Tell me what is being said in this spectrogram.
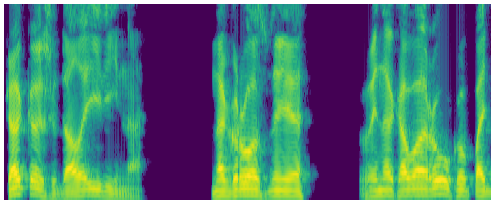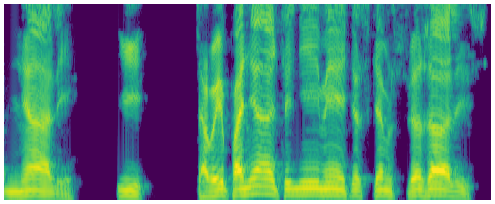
как ожидала Ирина. На грозные «Вы на кого руку подняли?» и «Да вы понятия не имеете, с кем связались!»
